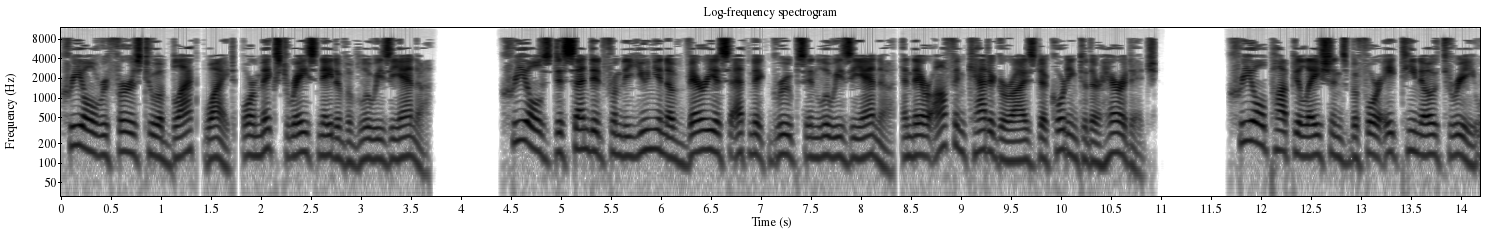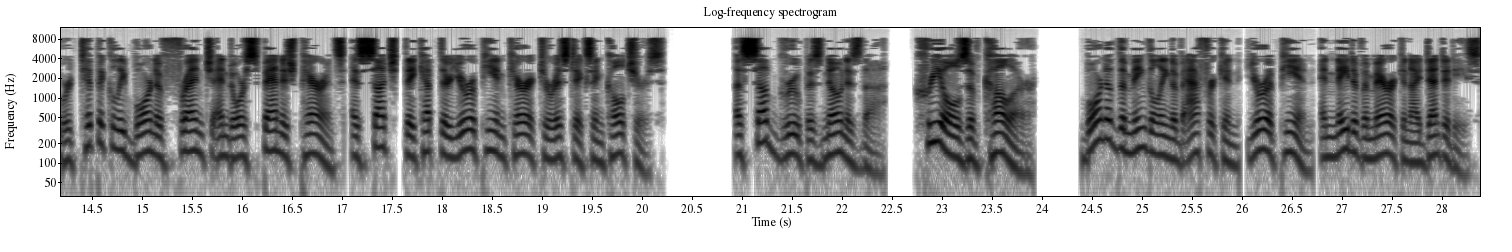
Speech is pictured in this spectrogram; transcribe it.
Creole refers to a black, white, or mixed race native of Louisiana. Creoles descended from the union of various ethnic groups in Louisiana, and they are often categorized according to their heritage. Creole populations before 1803 were typically born of French and or Spanish parents, as such, they kept their European characteristics and cultures. A subgroup is known as the Creoles of color, born of the mingling of African, European, and Native American identities.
